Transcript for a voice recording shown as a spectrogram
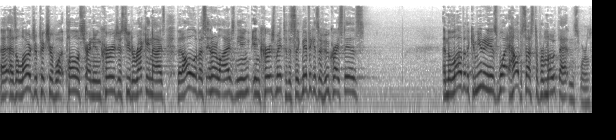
uh, as a larger picture of what Paul is trying to encourage us to, to recognize that all of us in our lives need encouragement to the significance of who Christ is. And the love of the community is what helps us to promote that in this world.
